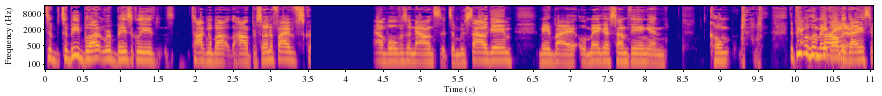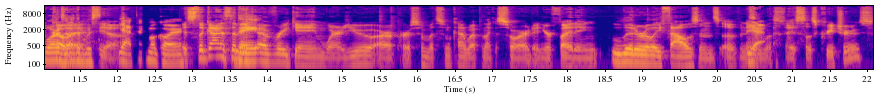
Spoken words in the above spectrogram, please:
to to be blunt, we're basically talking about how Persona Five Scramble was announced. It's a Musou game made by Omega something and Com- the people who make all the. Dynasty Wars and Koei, other Mus- yeah. yeah, Tecmo Koei. It's the guys that They- make every game where you are a person with some kind of weapon like a sword and you're fighting literally thousands of Yeah. nameless, faceless creatures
